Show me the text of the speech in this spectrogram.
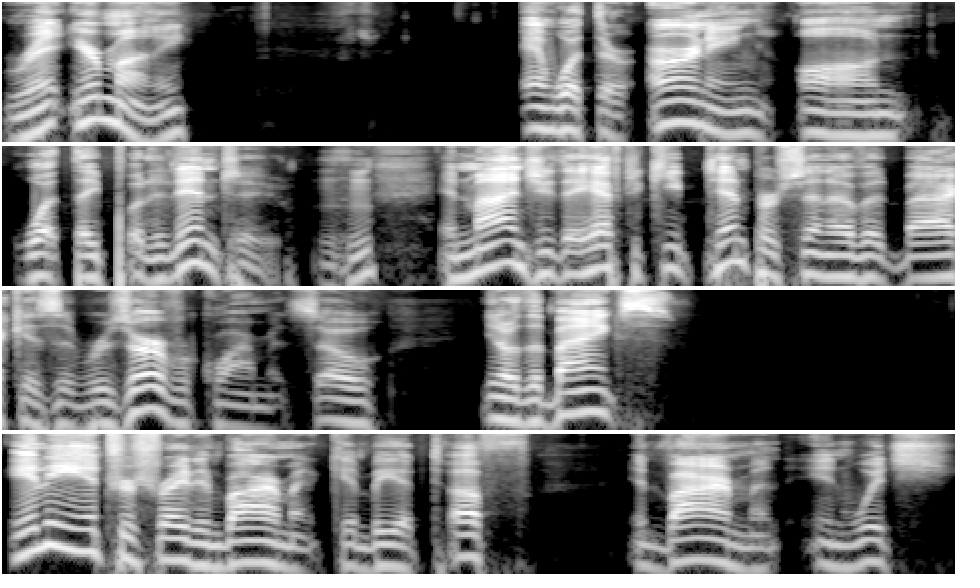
rent your money and what they're earning on what they put it into. Mm-hmm. And mind you, they have to keep 10% of it back as a reserve requirement. So, you know, the banks, any interest rate environment can be a tough environment in which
